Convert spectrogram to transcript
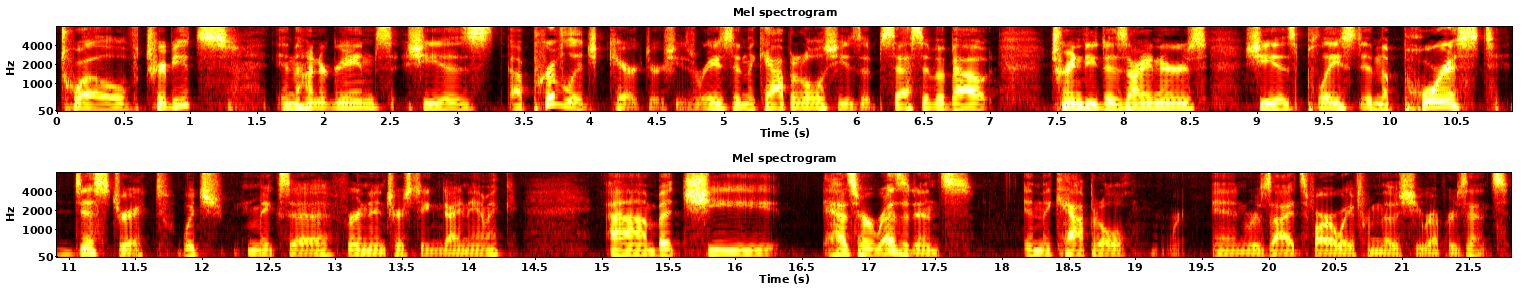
12 tributes in the Hunger Games. She is a privileged character. She's raised in the Capitol. She's obsessive about trendy designers. She is placed in the poorest district, which makes a, for an interesting dynamic. Um, but she has her residence in the Capitol and resides far away from those she represents.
